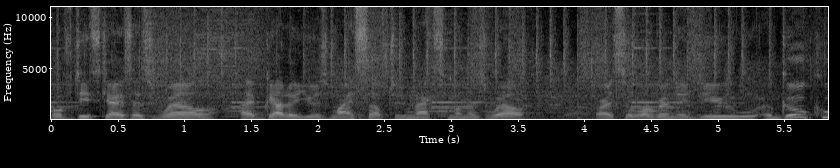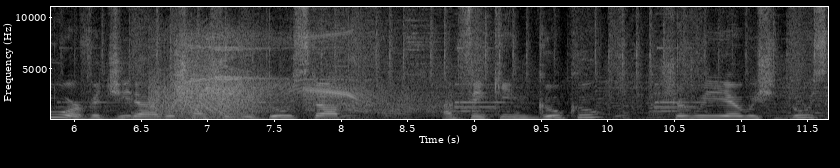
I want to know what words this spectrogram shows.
Both these guys as well. I've gotta use myself to the maximum as well. Alright, so we're gonna do a Goku or Vegeta. Which one should we boost up? I'm thinking Goku. Should we uh, we should boost?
